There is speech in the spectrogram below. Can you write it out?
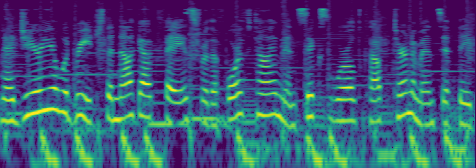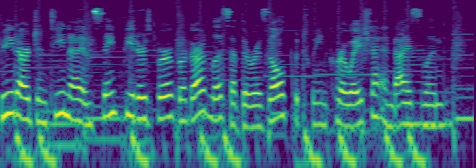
Nigeria would reach the knockout phase for the fourth time in six World Cup tournaments if they beat Argentina in St. Petersburg regardless of the result between Croatia and Iceland.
